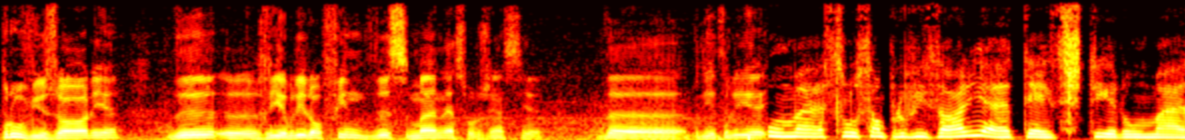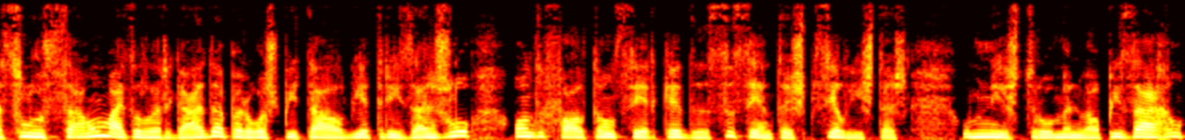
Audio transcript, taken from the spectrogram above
provisória de uh, reabrir ao fim de semana essa urgência da pediatria. Uma solução provisória até existir uma solução mais alargada para o Hospital Beatriz Ângelo, onde faltam cerca de 60 especialistas. O ministro Manuel Pizarro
